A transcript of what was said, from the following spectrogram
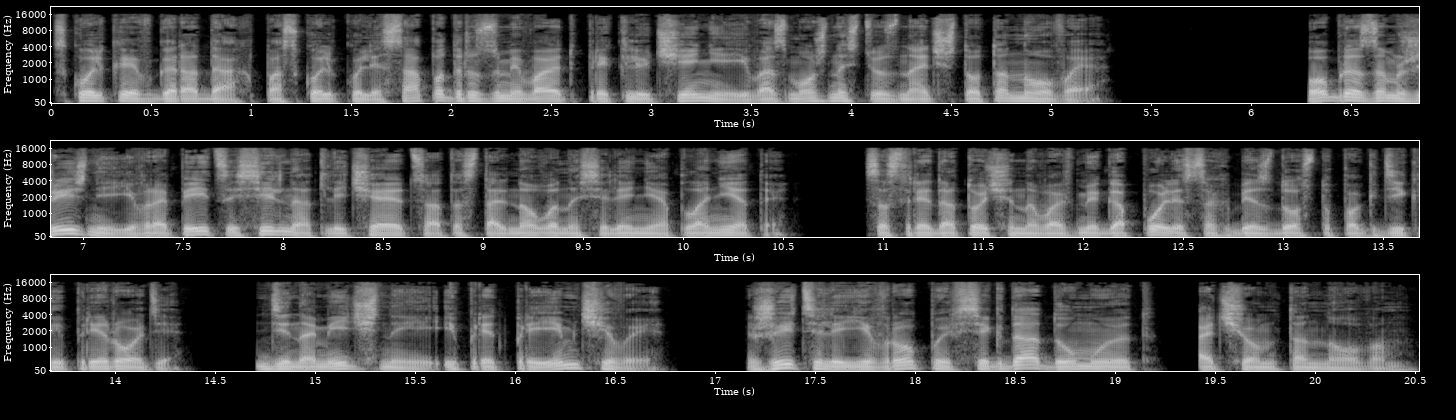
сколько и в городах, поскольку леса подразумевают приключения и возможность узнать что-то новое. Образом жизни европейцы сильно отличаются от остального населения планеты, сосредоточенного в мегаполисах без доступа к дикой природе. Динамичные и предприимчивые, жители Европы всегда думают о чем-то новом.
